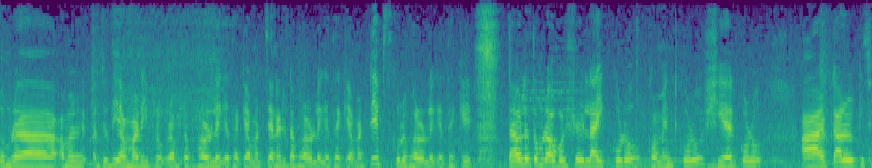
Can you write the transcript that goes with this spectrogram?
তোমরা আমার, যদি আমার এই প্রোগ্রামটা ভালো লেগে থাকে, আমার চ্যানেলটা ভালো লেগে থাকে, আমার টিপসগুলো ভালো লেগে থাকে, তাহলে তোমরা অবশ্যই লাইক করো কমেন্ট করো শেয়ার করো। আর কারোর কিছু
